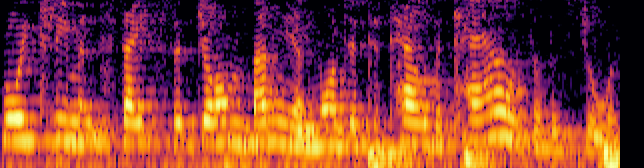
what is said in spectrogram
Roy Clement states that John Bunyan wanted to tell the cows of his joy.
